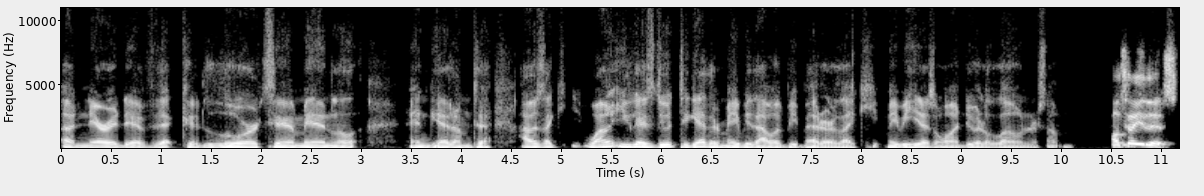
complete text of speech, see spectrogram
a narrative that could lure Tim in and get him to. I was like, why don't you guys do it together? Maybe that would be better. Like, maybe he doesn't want to do it alone or something. I'll tell you this:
